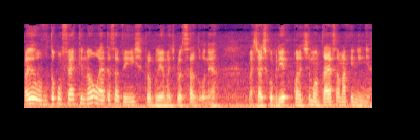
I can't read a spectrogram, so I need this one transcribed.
Mas eu tô com fé que não é dessa vez problema de processador, né? Mas você vai descobrir quando a gente montar essa maquininha.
